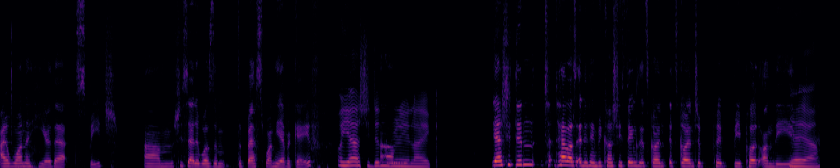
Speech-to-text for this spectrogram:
I want to hear that speech. Um, she said it was the the best one he ever gave. Oh yeah, she didn't Um, really like. Yeah, she didn't t- tell us anything because she thinks it's going it's going to pu- be put on the Yeah, yeah,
